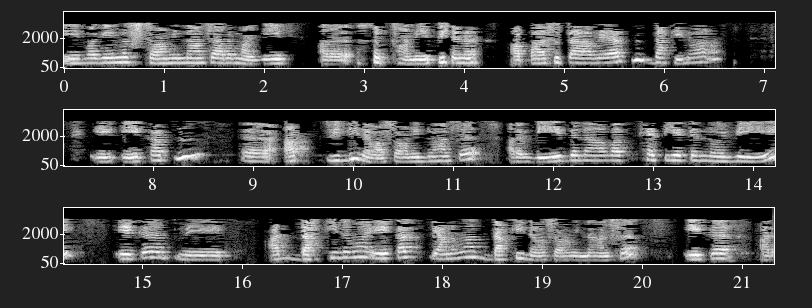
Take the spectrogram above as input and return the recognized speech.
ඒ වගේම ස්වාමීන් වහන්සේ අර මගේ අර කනේ පිටන අපහසුතාවයත් දකිනවා. ඒ ඒකත් අත් විඳිනවා ස්වාමීන් වහන්සේ. අර වේදනාවක් හැටියට නොවේ. ඒක මේ අත් දකින්නවා ඒකත් යනවා දකින්නවා ස්වාමීන් වහන්සේ. ඒක අර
